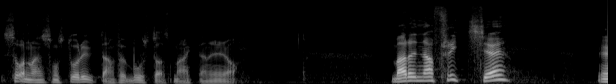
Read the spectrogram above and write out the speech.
sådana som står utanför bostadsmarknaden idag. Marina Fritzsche eh,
